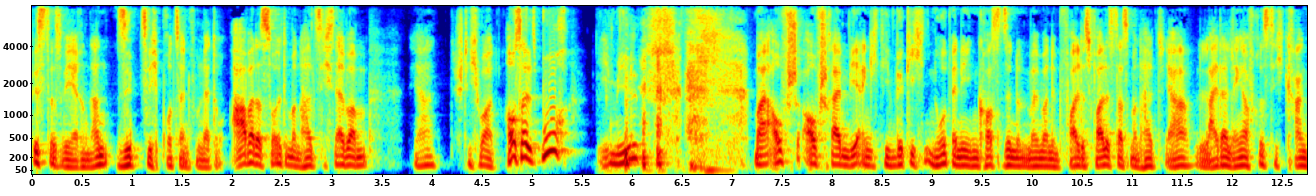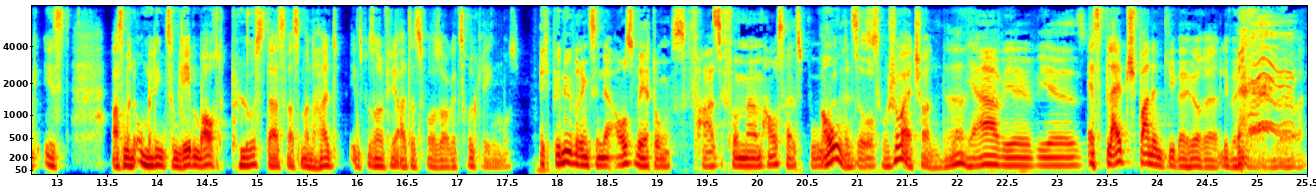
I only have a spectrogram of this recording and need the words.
bist. Das wären dann 70 Prozent vom Netto. Aber das sollte man halt sich selber, ja, Stichwort Haushaltsbuch, Emil, mal aufsch aufschreiben, wie eigentlich die wirklich notwendigen Kosten sind. Und wenn man im Fall des Falles, dass man halt ja leider längerfristig krank ist, was man unbedingt zum Leben braucht, plus das, was man halt insbesondere für die Altersvorsorge zurücklegen muss. Ich bin übrigens in der Auswertungsphase von meinem Haushaltsbuch. Oh, also so schon weit schon. Ne? Ja, wir, wir. Es bleibt spannend, lieber Hörer, lieber Hörer.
